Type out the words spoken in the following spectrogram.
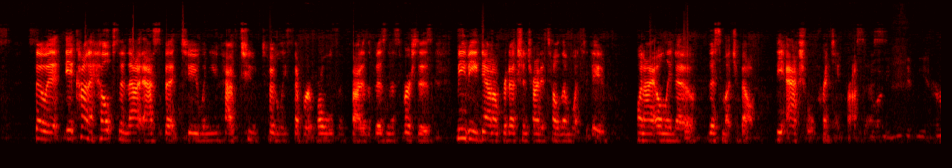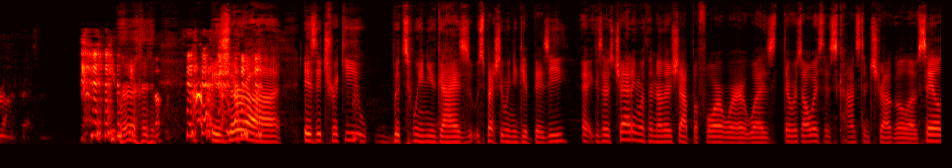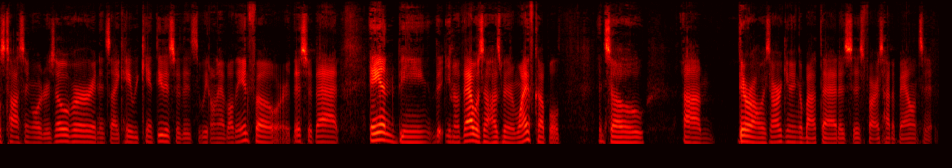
So it, it kind of helps in that aspect too when you have two totally separate roles inside of the business versus me being down on production trying to tell them what to do when I only know this much about the actual printing process. Well, I mean, you get me and her on a press. and People can't keep up with us. is there uh is it tricky between you guys especially when you get busy because i was chatting with another shop before where it was there was always this constant struggle of sales tossing orders over and it's like hey we can't do this or this we don't have all the info or this or that and being that you know that was a husband and wife couple and so um they were always arguing about that as as far as how to balance it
